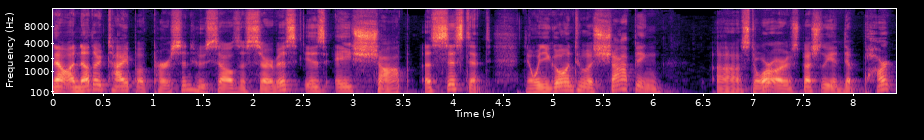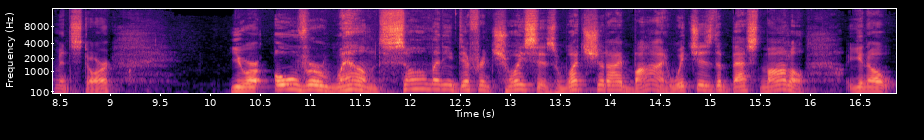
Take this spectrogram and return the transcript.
Now, another type of person who sells a service is a shop assistant. Now, when you go into a shopping uh, store, or especially a department store, you are overwhelmed. So many different choices. What should I buy? Which is the best model? you know,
